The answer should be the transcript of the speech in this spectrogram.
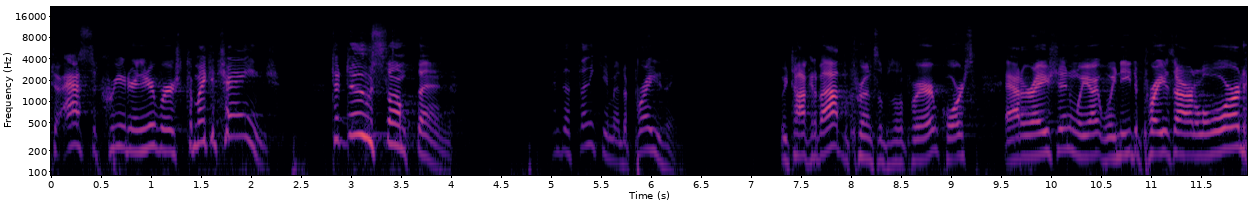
to ask the creator of the universe to make a change, to do something, and to thank him and to praise him. We talked about the principles of prayer, of course, adoration. We, are, we need to praise our Lord,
